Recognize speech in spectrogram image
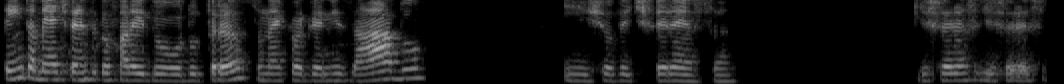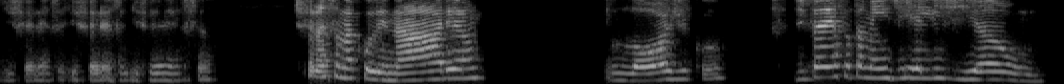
Tem também a diferença que eu falei do, do trânsito, né? Que é organizado. E deixa eu ver diferença. Diferença, diferença, diferença, diferença, diferença. Diferença na culinária lógico. Diferença também de religião.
